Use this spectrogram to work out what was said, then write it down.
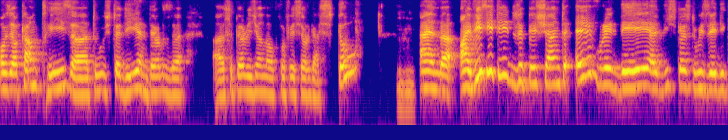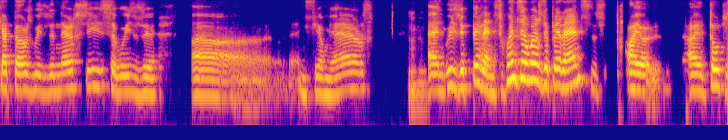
other countries uh, to study under the uh, supervision of Professor Gastaut. Mhm. And uh, I visited the patient every day. I discussed with the educators, with the nurses, with the uh, infirmières, Mhm. and with the parents. When there were the parents, I I talked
